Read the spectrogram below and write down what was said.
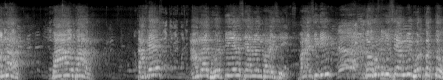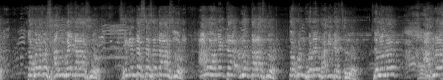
আমরা বারবার তাকে আমরা ভোট দিয়ে চেয়ারম্যান বানাইছি। বানাইছি কি? যখন উনি চেয়ারম্যান ভোট করতো তখন আমার সাধু ভাই দাঁড়াসলো সেকেন্ডার শেষে দাঁড়াসলো আরও অনেক লোক দাঁড়াসলো তখন ভোটের ভাগিদার ছিল। ছিল না? আপনারা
